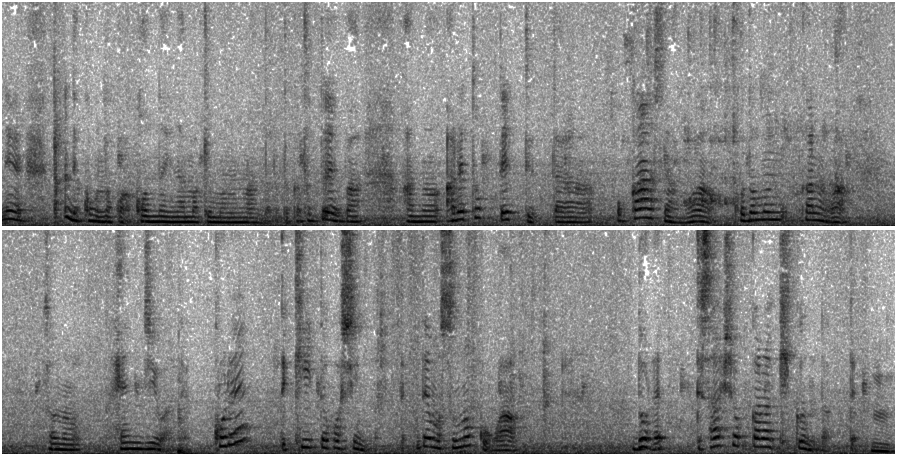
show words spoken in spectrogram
でなんでこの子はこんなに怠け者なんだろうとか例えばあの「あれ取って」って言ったらお母さんは子供からはその返事はね「これ?」って聞いてほしいんだって。でもその子は「どれ?」って最初から聞くんだって。うん。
